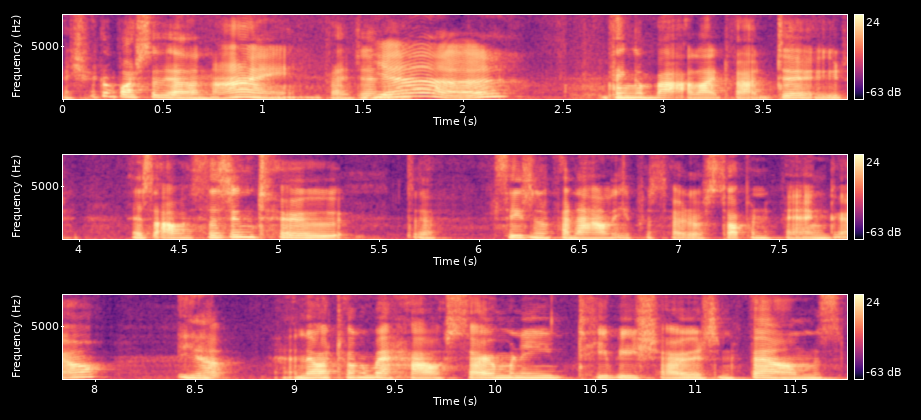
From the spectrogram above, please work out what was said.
I should have watched it the other night, but I didn't. Yeah. The thing about I liked about Dude is I was listening to the season finale episode of Stop and Fangirl, Yep. and they were talking about how so many TV shows and films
